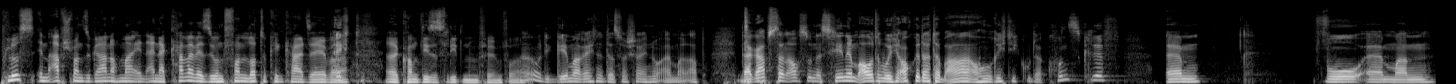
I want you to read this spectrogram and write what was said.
plus im Abspann sogar nochmal in einer Coverversion von Lotto King Karl selber? Äh, kommt dieses Lied in dem Film vor. Ja, und die GEMA rechnet das wahrscheinlich nur einmal ab. Da gab es dann auch so eine Szene im Auto, wo ich auch gedacht habe, ah, auch ein richtig guter Kunstgriff, ähm, wo äh, man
